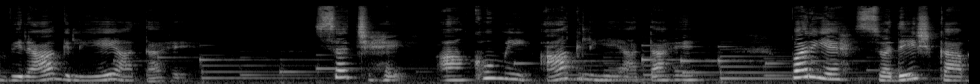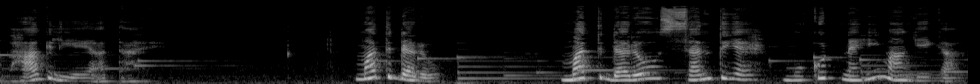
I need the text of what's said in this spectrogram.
विराग लिए आता है। सच है, आँखों में आग लिए आता है, पर यह स्वदेश का भाग लिए आता है। मत डरो मत डरो, संत यह मुकुट नहीं मांगेगा।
